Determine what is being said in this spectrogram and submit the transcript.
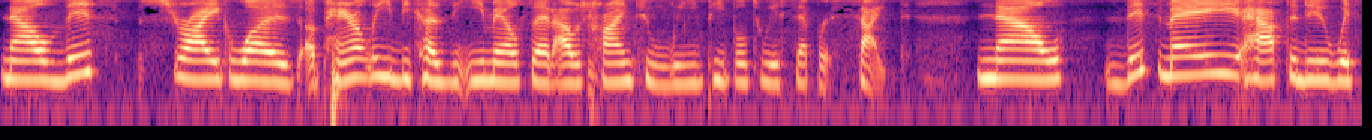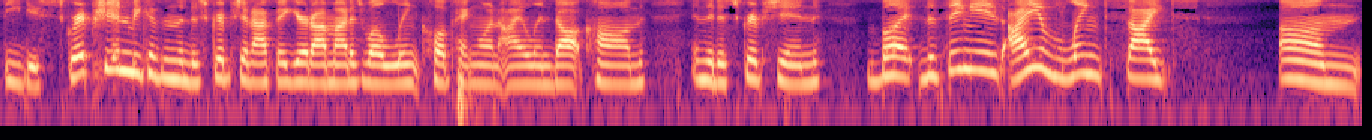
Now, this strike was apparently because the email said I was trying to lead people to a separate site. Now, this may have to do with the description because in the description I figured I might as well link clubpenguinisland.com in the description. But the thing is, I have linked sites um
